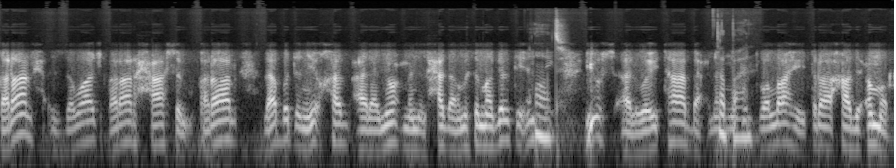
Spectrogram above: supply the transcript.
قرار الزواج قرار حاسم قرار لابد أن يؤخذ على نوع من الحذر. مثل ما قلتي أنت يسأل ويتابع طبعا. والله ترى هذه عمر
